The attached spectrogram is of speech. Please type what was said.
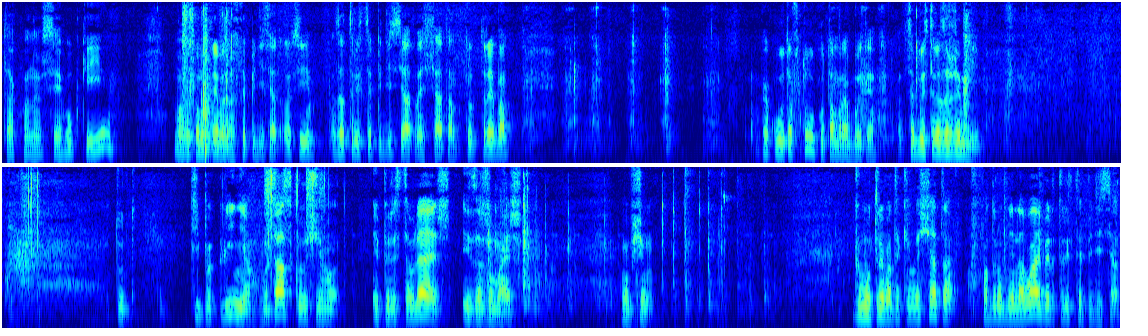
Так вони всі губки є. Може кому треба за 150. Оці за 350 лещата. Тут треба какую-то втулку там робити. Це швидко зажимні. Тут типа клинья, вытаскиваешь его и переставляешь и зажимаешь. В общем, кому треба такі лещата, подробні на Viber 350.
